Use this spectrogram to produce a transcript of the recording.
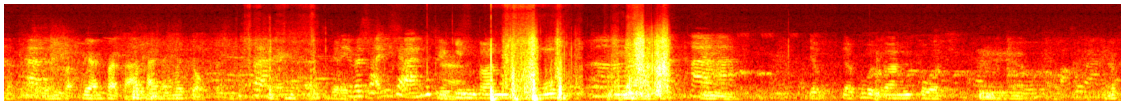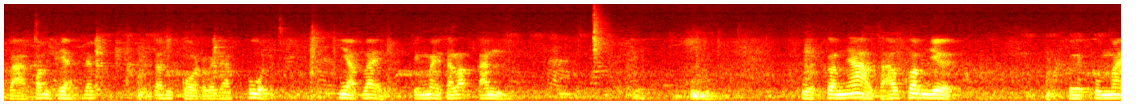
ครับเรียนเรียนภาษาไทยยังไม่จบมีภาษาอีสานจะกินตอนหมูเออค่ะจะจะพูดตอนโกรธแล้วปากความเครียดแล้วตอนโกรธเวลาพูดเงียบไว้จึงไม่ทะเลาะกันค่ะพูดความยาวสาวความยืด เปิดคุมไม่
